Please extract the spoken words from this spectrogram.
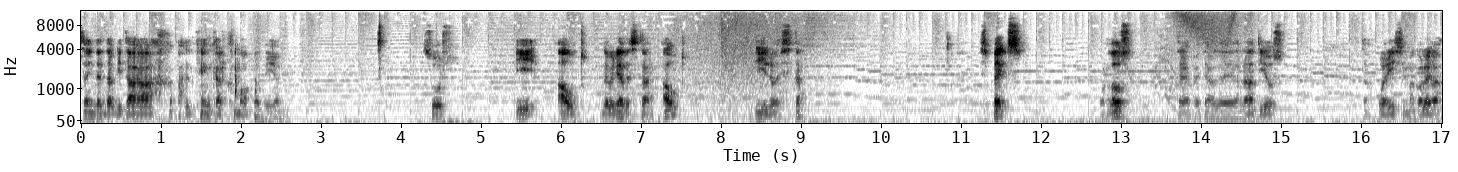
Se ha intentado quitar al Kenkar como ha podido. Surf. Y out. Debería de estar out. Y lo está. Specs. Por dos. Ataque especial de Latios. Está fuerísima, colega.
